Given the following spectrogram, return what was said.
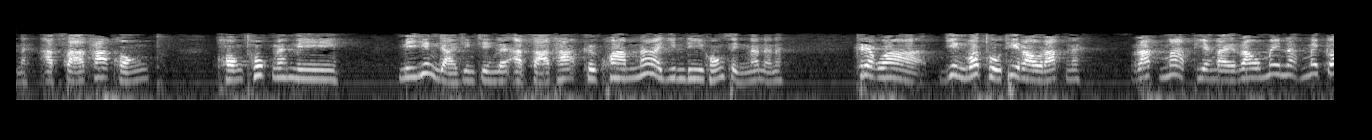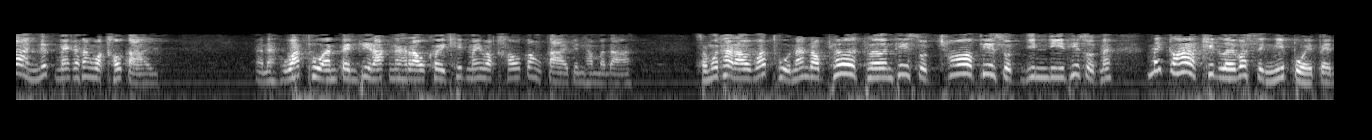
นะอัศาธะของ ของทุกนะมีมียิ่งใหญ่จริง ๆ เลยอัศาทะคือความน่ายินดีของสิ่งนั้นนะนะเรียกว่ายิ่งวัตถุที่เรารักนะ รักมากเพียงใดเราไม่นะไม่กล้านึกแม้กระทั่งว่าเขาตายนะวัตถุอันเป็นที่รักนะเราเคยคิดไหมว่าเขาต้องตายเป็นธรรมดา สมมุติถ้าเราวัตถุนั้นเราเพลิดเพลินที่สุดชอบที่สุดยินดีที่สุดนะไม่กล้าคิดเลยว่าสิ่งนี้ป่วยเป็น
